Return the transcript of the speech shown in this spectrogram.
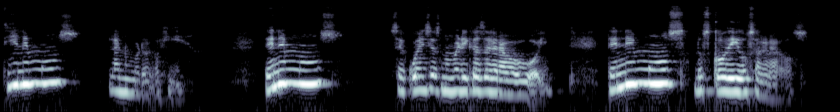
Tenemos la numerología. Tenemos secuencias numéricas de Grabovoi. Tenemos los códigos sagrados.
